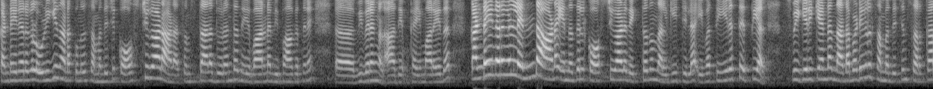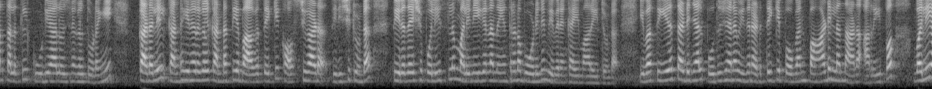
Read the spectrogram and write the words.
കണ്ടെയ്നറുകൾ ഒഴുകി നടക്കുന്നത് സംബന്ധിച്ച് കോസ്റ്റ് ഗാർഡാണ് സംസ്ഥാന ദുരന്ത നിവാരണ വിഭാഗത്തിന് വിവരങ്ങൾ ആദ്യം കൈമാറിയത്. കണ്ടെയ്നറുകളിൽ എന്താണ് എന്നതിൽ കോസ്റ്റ് ഗാർഡ് വ്യക്തത നൽകിയിട്ടില്ല. ഇവ തീരത്തെത്തിയാൽ സ്വീകരിക്കേണ്ട നടപടികൾ സംബന്ധിച്ചും സർക്കാർ തലത്തിൽ കൂടിയാലോചനകൾ തുടങ്ങി. കടലിൽ കണ്ടെയ്നറുകൾ കണ്ടെത്തിയ ഭാഗത്തേക്ക് കോസ്റ്റ് ഗാർഡ് തിരിച്ചിട്ടുണ്ട്. തീരദേശ പോലീസിലും മലിനീകരണ നിയന്ത്രണ ബോർഡിനും വിവരം കൈമാറിയിട്ടുണ്ട്. ഇവ തീരത്തടിഞ്ഞാൽ പൊതുജനം ഇതിനടുത്തേക്ക് പോകാൻ പാടില്ലെന്നാണ് അറിയിപ്പ്. വലിയ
